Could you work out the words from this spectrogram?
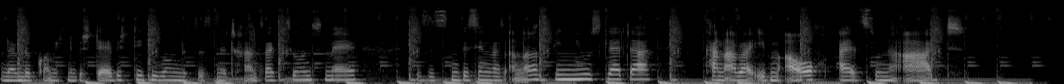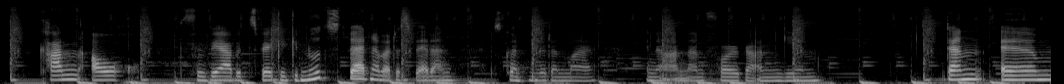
und dann bekomme ich eine Bestellbestätigung, das ist eine Transaktionsmail. Das ist ein bisschen was anderes wie ein Newsletter, kann aber eben auch als so eine Art, kann auch für Werbezwecke genutzt werden, aber das wäre dann, das könnten wir dann mal in einer anderen Folge angehen. Dann ähm,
